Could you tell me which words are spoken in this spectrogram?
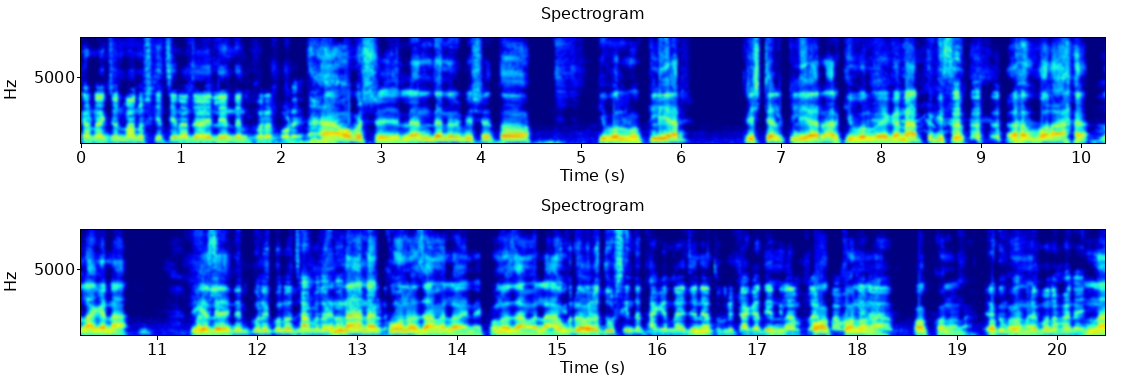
কারণ একজন মানুষকে চেনা যায় লেনদেন করার পরে। হ্যাঁ অবশ্যই। লেনদেনের বিষয় তো কি বলব ক্লিয়ার ক্রিস্টাল ক্লিয়ার আর কি বলব এখানে আর তো কিছু বলা লাগে না। ঠিক মানে আছে? লেনদেন করে কোনো ঝামেলা না না কোনো ঝামেলা হয় না কোনো ঝামেলা। আমি তো কোনো দুশ্চিন্তা থাকে নাই যে না, এতগুলি টাকা দিয়ে দিলাম কখনো না কখনো না এরকম কখনো মনে হয় না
